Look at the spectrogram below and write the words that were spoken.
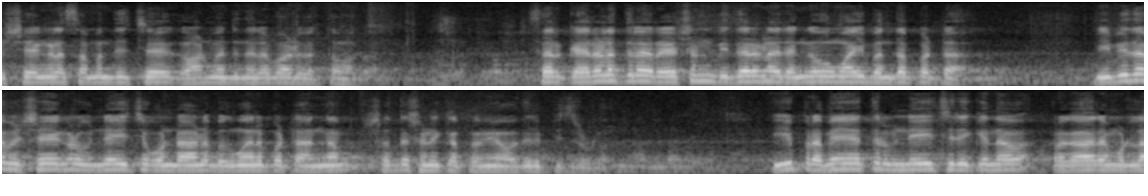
വിഷയങ്ങളെ സംബന്ധിച്ച് ഗവൺമെന്റ് നിലപാട് വ്യക്തമാക്കാം. സർ കേരളത്തിലെ റേഷൻ വിതരണ രംഗവുമായി ബന്ധപ്പെട്ട വിവിധ വിഷയങ്ങൾ ഉന്നയിച്ചുകൊണ്ടാണ് ബഹുമാനപ്പെട്ട അംഗം ശ്രദ്ധ ക്ഷണിക്കൽ പ്രമേയം അവതരിപ്പിച്ചിട്ടുള്ളത്. ഈ പ്രമേയത്തിൽ ഉന്നയിച്ചിരിക്കുന്ന പ്രകാരമുള്ള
